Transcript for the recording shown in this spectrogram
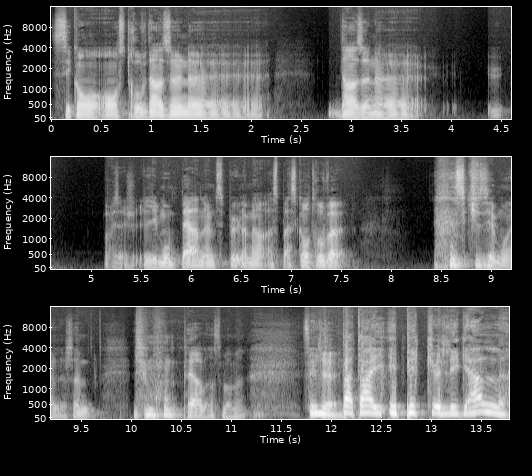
c'est qu'on se trouve dans une euh, dans une les mots me perdent un petit peu là, mais c'est parce qu'on trouve excusez-moi, les mots me perdent en ce moment. Une bataille épique légale?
